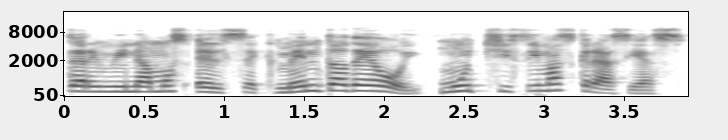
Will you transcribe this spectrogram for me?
terminamos el segmento de hoy. Muchísimas gracias.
